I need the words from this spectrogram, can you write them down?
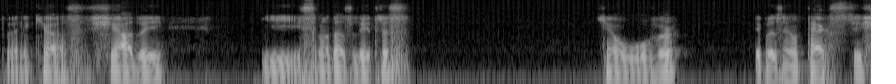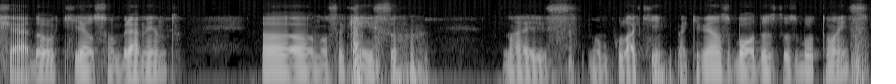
tá vendo aqui, ó, chiado aí, e em cima das letras, que é o over. Depois vem o text shadow, que é o sombreamento. Uh, não sei o que é isso, mas vamos pular aqui. Aqui vem as bordas dos botões.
